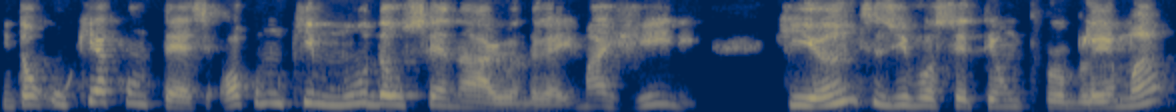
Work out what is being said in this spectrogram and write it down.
Então, o que acontece? Olha como que muda o cenário, André. Imagine que antes de você ter um problema,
